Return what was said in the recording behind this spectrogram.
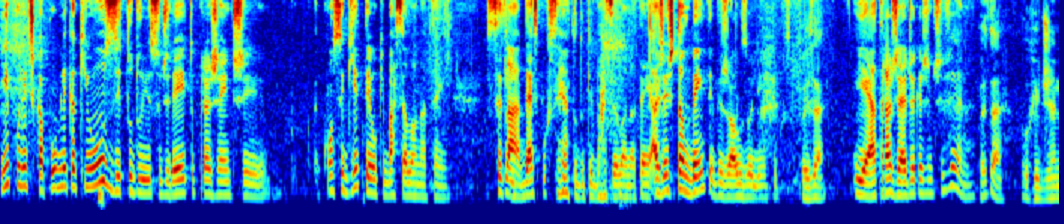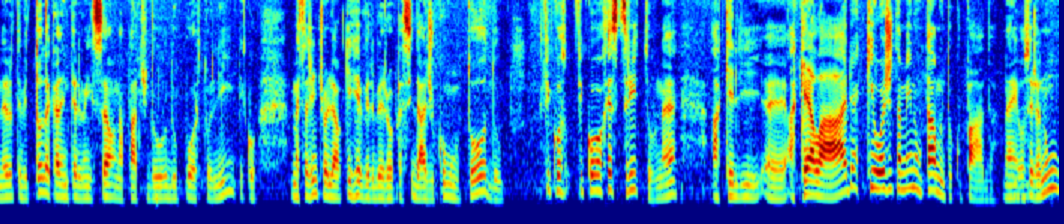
e política pública que use tudo isso direito para a gente conseguir ter o que Barcelona tem sei lá, 10% do que Barcelona tem. A gente também teve Jogos Olímpicos. Pois é. E é a tragédia que a gente vê, né? Pois é. O Rio de Janeiro teve toda aquela intervenção na parte do, do Porto Olímpico, mas se a gente olhar o que reverberou para a cidade como um todo, ficou, ficou restrito, né? Aquele, é, aquela área que hoje também não está muito ocupada, né? Ou uhum. seja, não,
